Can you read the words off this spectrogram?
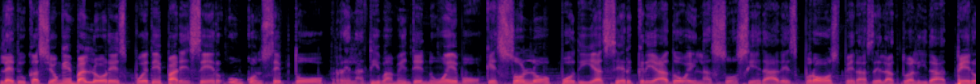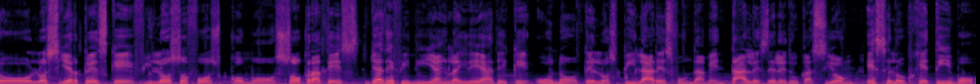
La educación en valores puede parecer un concepto relativamente nuevo que solo podía ser creado en las sociedades prósperas de la actualidad, pero lo cierto es que filósofos como Sócrates ya definían la idea de que uno de los pilares fundamentales de la educación es el objetivo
